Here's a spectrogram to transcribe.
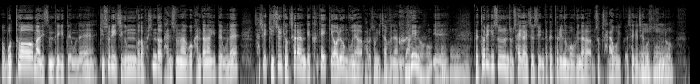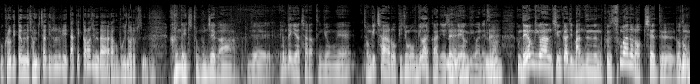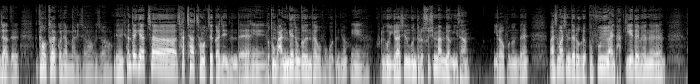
모터만 있으면 되기 때문에 기술이 지금보다 훨씬 더 단순하고 간단하기 때문에 사실 기술 격차라는 게 크게 있기 어려운 분야가 바로 전기차 분야입니다. 그래요? 예. 음. 배터리 기술은 좀 차이가 있을 수 있는데 배터리는 뭐 우리나라가 무척 잘하고 있고요. 세계 최고 음흠. 수준으로. 뭐 그렇기 때문에 전기차 기술이 딱히 떨어진다라고 보기는 어렵습니다. 그런데 이제 좀 문제가 이제 현대기아차 같은 경우에 전기차로 비중을 옮겨갈 거 아니에요? 지금 네. 내연기관에서. 네. 그럼 내연기관 지금까지 만드는 그 수많은 업체들, 노동자들 네. 다 어떻게 할 거냔 말이죠. 그죠? 예, 현대기아차 4차 하청업체까지 있는데 예. 보통 만 개 정도 된다고 보거든요. 예. 그리고 일하시는 분들은 수십만 명 이상이라고 보는데 말씀하신 대로 그 부품이 많이 바뀌게 되면은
